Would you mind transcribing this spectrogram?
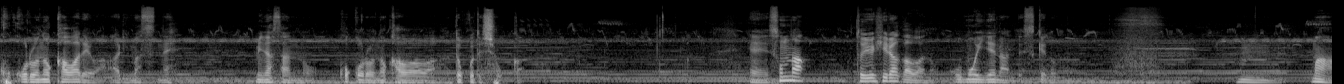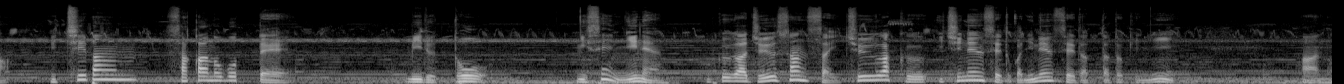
心の川ではありますね。皆さんの心の川はどこでしょうか、えー、そんな豊平川の思い出なんですけども。うんまあ一番遡って見ると2002年僕が13歳中学1年生とか2年生だった時にあの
